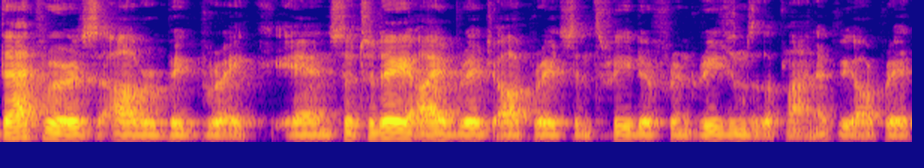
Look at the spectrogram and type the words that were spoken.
that was our big break. And so today, iBridge operates in three different regions of the planet. We operate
